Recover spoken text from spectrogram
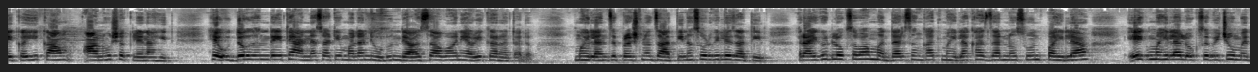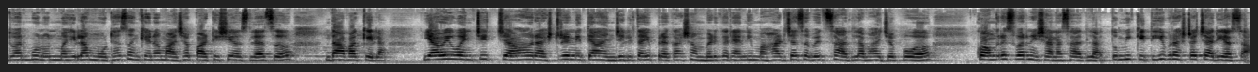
एकही काम आणू शकले नाहीत. हे उद्योगधंदे इथे आणण्यासाठी मला निवडून द्या असं आवाहन यावेळी करण्यात आलं. महिलांचे प्रश्न जातीनं सोडविले जातील. रायगड लोकसभा मतदारसंघात महिला खासदार नसून पहिल्या एक महिला लोकसभेची उमेदवार म्हणून महिला मोठ्या संख्येनं माझ्या पाठीशी असल्याचं दावा केला. यावेळी वंचितच्या राष्ट्रीय नेत्या अंजलीताई प्रकाश आंबेडकर यांनी महाडच्या सभेत साधला भाजप व काँग्रेसवर निशाणा साधला. तुम्ही कितीही भ्रष्टाचारी असा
